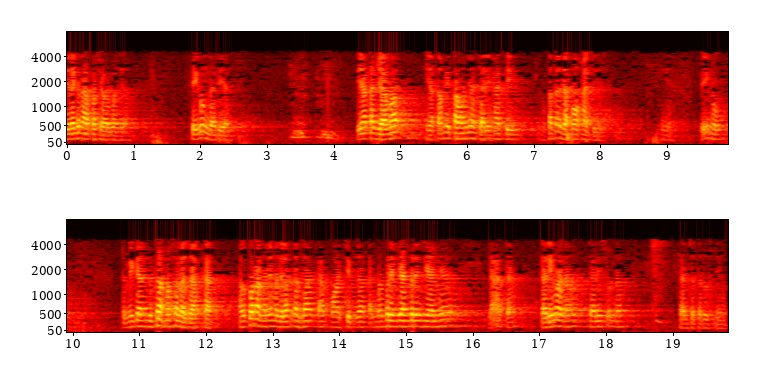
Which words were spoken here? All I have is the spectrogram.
Kira-kira apa jawabannya? Bingung enggak dia? Dia akan jawab, ya kami tahunya dari hadis. Kata tidak mau hadis. Ya, bingung. Demikian juga masalah zakat. Al-Quran hanya menjelaskan zakat, wajib zakat. Memperincian-perinciannya tidak ada. Dari mana? Dari sunnah. Dan seterusnya.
